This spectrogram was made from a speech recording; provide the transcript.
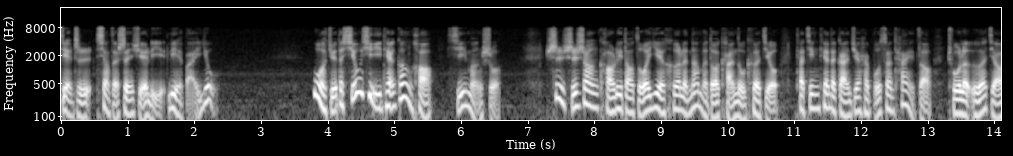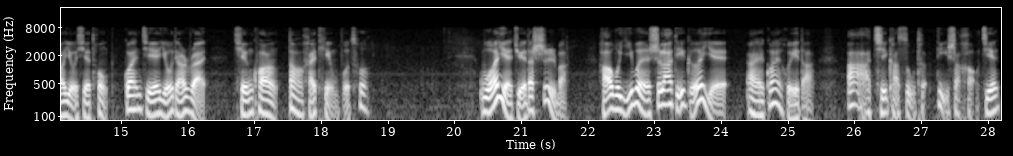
简直像在深雪里猎白鼬。我觉得休息一天更好。西蒙说：“事实上，考虑到昨夜喝了那么多坎努克酒，他今天的感觉还不算太糟，除了额角有些痛，关节有点软，情况倒还挺不错。”我也觉得是嘛。毫无疑问，施拉迪格也。矮怪回答：“啊，奇卡苏特，地上好尖，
